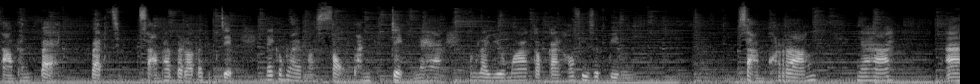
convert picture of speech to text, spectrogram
3,800 80 3,887 ได้กำไรมา 2,007นะคะกำไรเยอะมากกับการเข้าฟรีสปิน 3 ครั้งนะคะอะ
